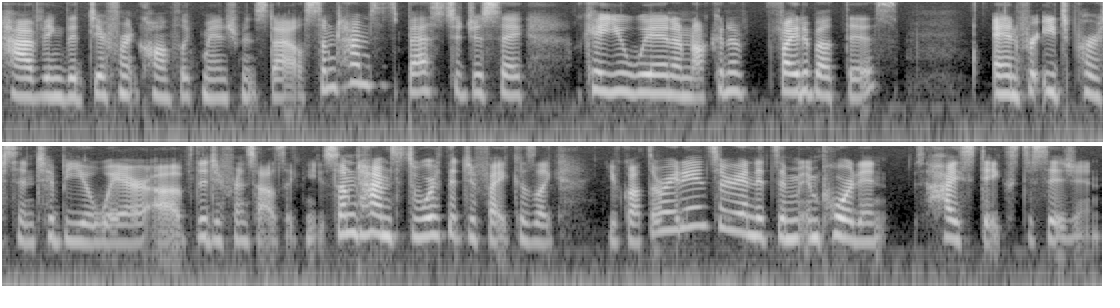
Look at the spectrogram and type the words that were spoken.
having the different conflict management styles. Sometimes it's best to just say, okay, you win. I'm not going to fight about this and for each person to be aware of the different styles they can use. Sometimes it's worth it to fight because like you've got the right answer and it's an important high stakes decision.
